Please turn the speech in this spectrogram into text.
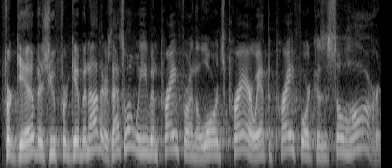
Forgive as you've forgiven others. That's what we even pray for in the Lord's Prayer. We have to pray for it because it's so hard.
